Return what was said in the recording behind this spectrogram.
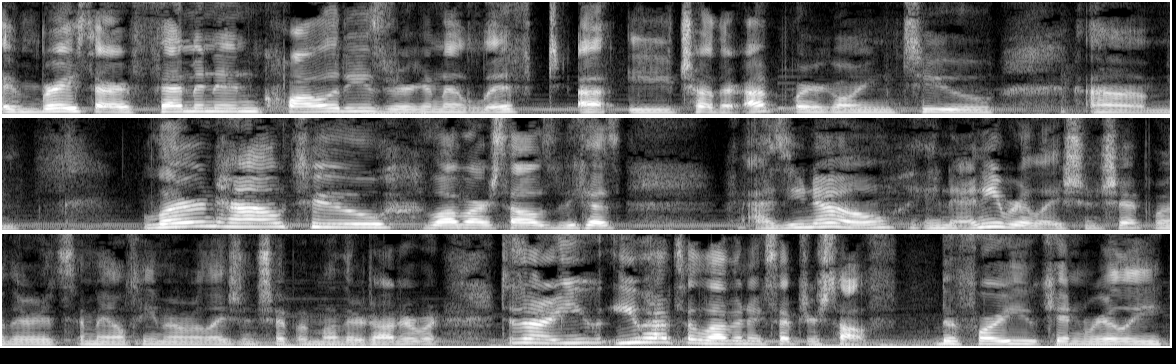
embrace our feminine qualities. We're going to lift up each other up. We're going to um, learn how to love ourselves because as you know, in any relationship, whether it's a male female relationship, a mother daughter, it doesn't matter. You you have to love and accept yourself before you can really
